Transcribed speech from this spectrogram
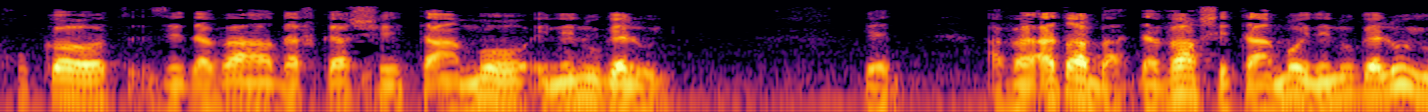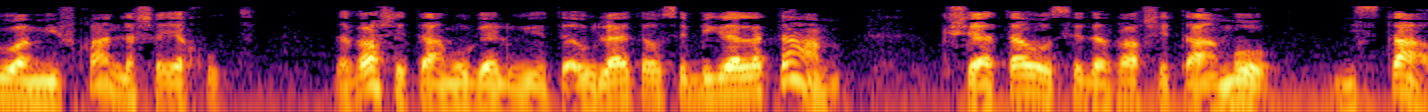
חוקות זה דבר דווקא שטעמו איננו גלוי. כן. אבל אדרבה, דבר שטעמו איננו גלוי הוא המבחן לשייכות. דבר שטעמו גלוי, אולי אתה עושה בגלל הטעם. כשאתה עושה דבר שטעמו נסתר,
